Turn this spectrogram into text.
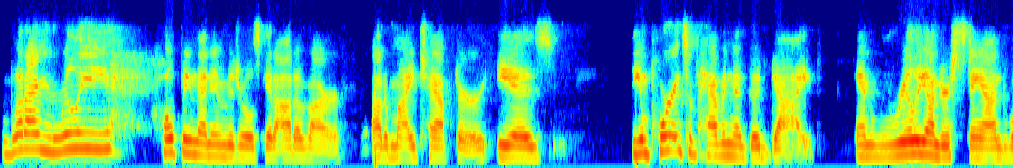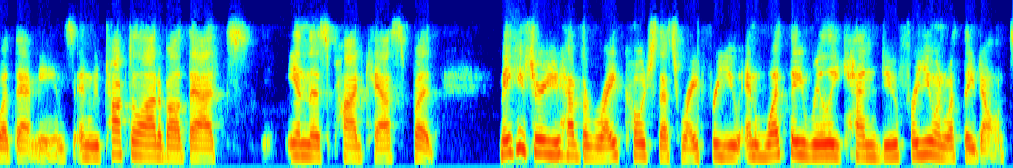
What I'm really hoping that individuals get out of our out of my chapter is the importance of having a good guide and really understand what that means. And we've talked a lot about that in this podcast, but making sure you have the right coach that's right for you and what they really can do for you and what they don't.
